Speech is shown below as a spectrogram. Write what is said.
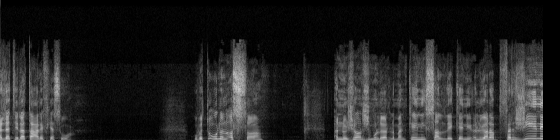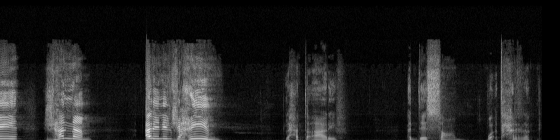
التي لا تعرف يسوع. وبتقول القصة أنه جورج مولر لما كان يصلي كان يقول يا رب فرجيني جهنم أرني الجحيم. لحتى أعرف قديش صعب وأتحرك.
